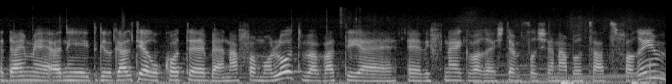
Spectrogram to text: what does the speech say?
עדיין, אה, אני התגלגלתי ארוכות אה, בענף המו"לות ועבדתי אה, לפני כבר 12 שנה בהוצאת ספרים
